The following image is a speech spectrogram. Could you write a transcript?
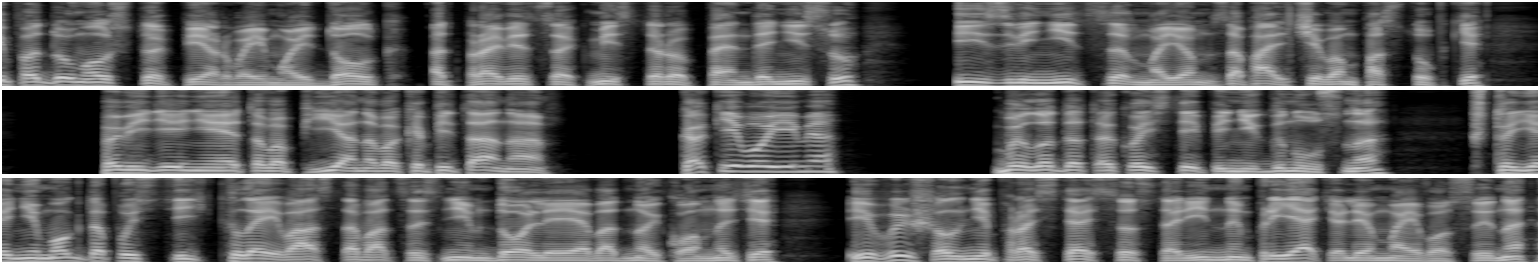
и подумал, что первый мой долг — отправиться к мистеру Пенденису и извиниться в моем запальчивом поступке. Поведение этого пьяного капитана... Как его имя?» Было до такой степени гнусно, что я не мог допустить Клейва оставаться с ним долее в одной комнате и вышел, не простясь со старинным приятелем моего сына,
